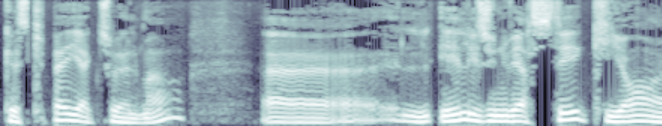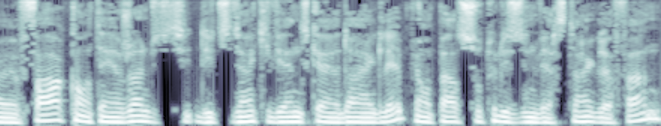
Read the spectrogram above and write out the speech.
que ce qu'ils payent actuellement. Euh, et les universités qui ont un fort contingent d'étu- d'étudiants qui viennent du Canada anglais, puis on parle surtout des universités anglophones,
